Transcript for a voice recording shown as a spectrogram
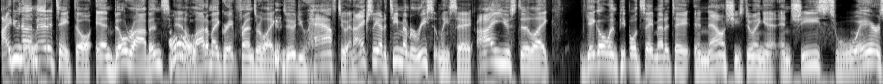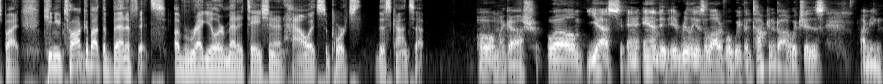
I do not meditate though. And Bill Robbins oh. and a oh. lot of my great friends are like, dude, you have to. And I actually had a team member recently say, I used to like giggle when people would say meditate, and now she's doing it and she swears by it. Can you talk about the benefits of regular meditation and how it supports this concept? Oh my gosh. Well, yes. And, and it, it really is a lot of what we've been talking about, which is, I mean,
